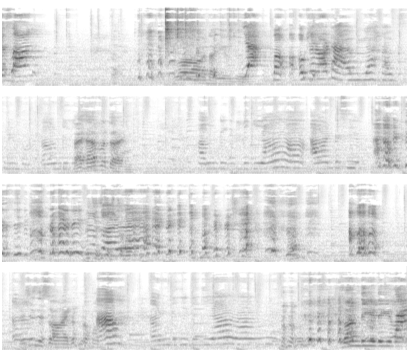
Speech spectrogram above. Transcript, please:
the song? What are you doing? Yeah. But, uh, okay. cannot have. You have. I have a time. Diggy. I want to see you. I want to see. Running Which the Huh? This is the song, I don't know. Ah. Um, diggy diggy. Gone diggy diggy bang.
